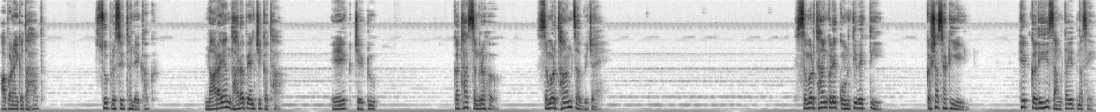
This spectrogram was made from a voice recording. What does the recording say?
आपण ऐकत आहात. सुप्रसिद्ध लेखक. नारायण धारप यांची कथा. एक चेटू. कथा संग्रह. समर्थांचा विजय. समर्थांकडे कोणती व्यक्ती कशासाठी येईल हे कधीही सांगता येत नसे.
